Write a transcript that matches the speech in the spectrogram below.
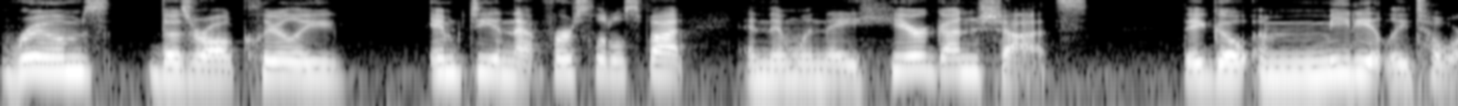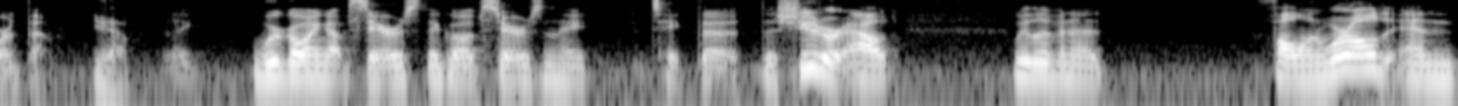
rooms. Those are all clearly empty in that first little spot. And then when they hear gunshots, they go immediately toward them Yeah. We're going upstairs. They go upstairs and they take the the shooter out. We live in a fallen world and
